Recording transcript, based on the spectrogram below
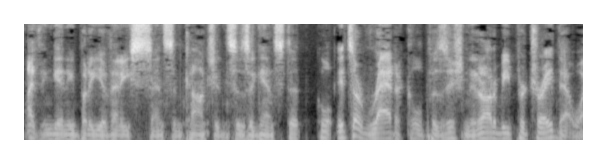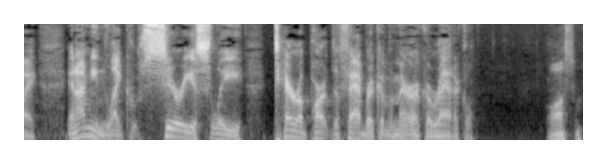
I think anybody of any sense and conscience is against it. Cool. It's a radical position. It ought to be portrayed that way. And I mean, like, seriously tear apart the fabric of America radical. Awesome.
